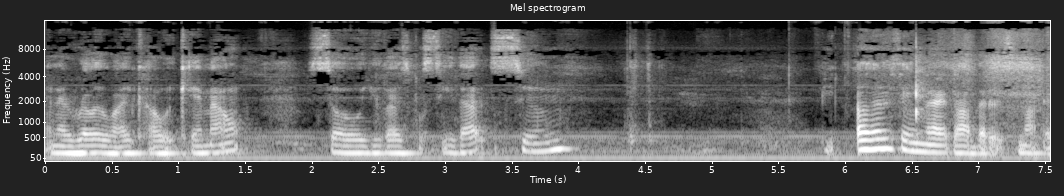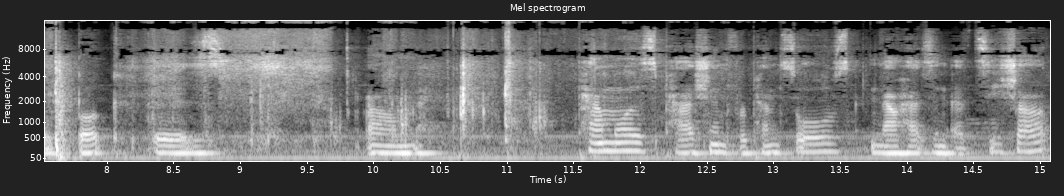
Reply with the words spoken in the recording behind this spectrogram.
and I really like how it came out. So you guys will see that soon. The other thing that I got that is not a book is um, Pamela's Passion for Pencils now has an Etsy shop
